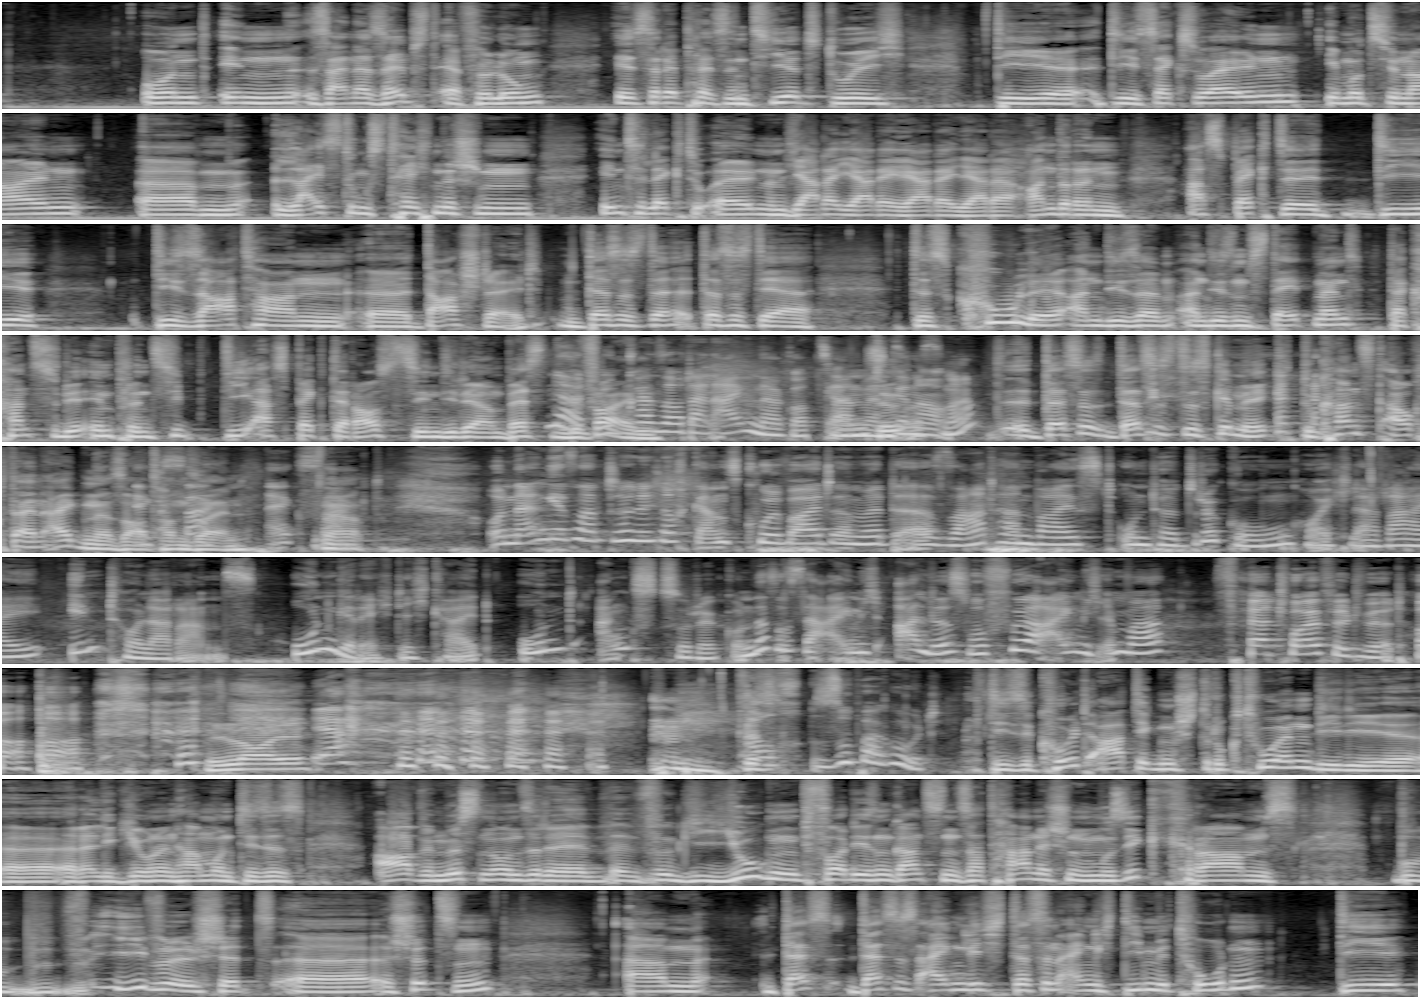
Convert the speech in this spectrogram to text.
und in seiner Selbsterfüllung ist repräsentiert durch die, die sexuellen, emotionalen, ähm, leistungstechnischen, intellektuellen und jada, jada, jada, jada anderen Aspekte, die die Satan äh, darstellt. Das ist der, das ist der, das Coole an diesem, an diesem Statement. Da kannst du dir im Prinzip die Aspekte rausziehen, die dir am besten Ja, du gefallen. kannst auch dein eigener Gott sein. Du genau. ne? das ist, das ist das Gimmick. Du kannst auch dein eigener Satan Exakt, sein. exakt. Und dann geht es natürlich noch ganz cool weiter mit äh, Satan weist Unterdrückung, Heuchlerei, Intoleranz, Ungerechtigkeit und Angst zurück. Und das ist ja eigentlich alles, wofür er eigentlich immer verteufelt wird. Ja. Lol. ja. Auch super gut. diese kultartigen Strukturen, die die äh, Religionen haben und dieses, ah, wir müssen unsere äh, Jugend vor diesem ganzen satanischen Musikkrams, b- b- Evil Shit äh, schützen. Ähm, das, das ist eigentlich, das sind eigentlich die Methoden, die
